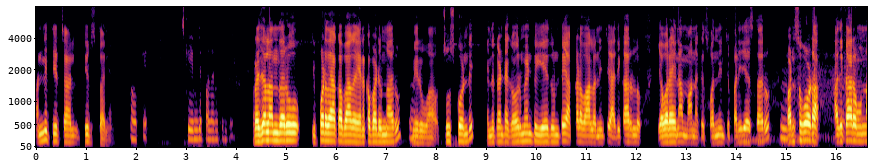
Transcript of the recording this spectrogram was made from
అన్ని తీర్చాలి తీరుస్తాను నేను. ఏం ప్రజలందరూ ఇప్పటిదాకా బాగా వెనకబడి ఉన్నారు. మీరు చూసుకోండి ఎందుకంటే గవర్నమెంట్ ఏది ఉంటే అక్కడ వాళ్ళ నుంచి అధికారులు ఎవరైనా మనకి స్పందించి పనిచేస్తారు ఫండ్స్ కూడా అధికారం ఉన్న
